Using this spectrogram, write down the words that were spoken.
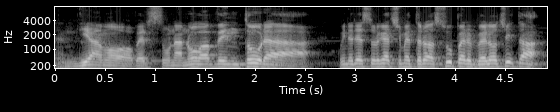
Andiamo verso una nuova avventura. Quindi adesso ragazzi metterò a super velocità.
